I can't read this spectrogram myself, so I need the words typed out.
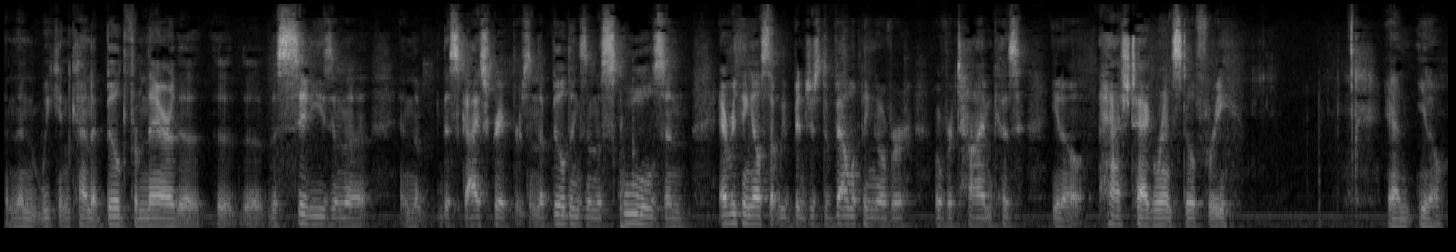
and then we can kind of build from there the, the, the, the, cities and the and the, the skyscrapers and the buildings and the schools and everything else that we've been just developing over over time because you know hashtag rent still free. And you know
